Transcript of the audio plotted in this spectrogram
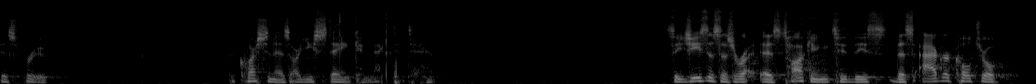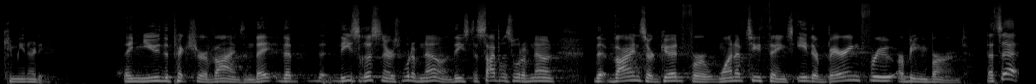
his fruit, the question is, are you staying connected to him? See, Jesus is, is talking to this, this agricultural community. They knew the picture of vines, and they, the, the, these listeners would have known, these disciples would have known that vines are good for one of two things either bearing fruit or being burned. That's it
